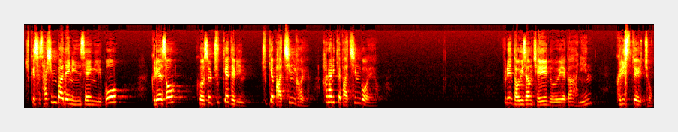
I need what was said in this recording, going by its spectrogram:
주께서 사신받은 인생이고 그래서 그것을 주께 드린, 주께 바친 거예요. 하나님께 바친 거예요. 우리는 더 이상 죄의 노예가 아닌 그리스도의 종.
